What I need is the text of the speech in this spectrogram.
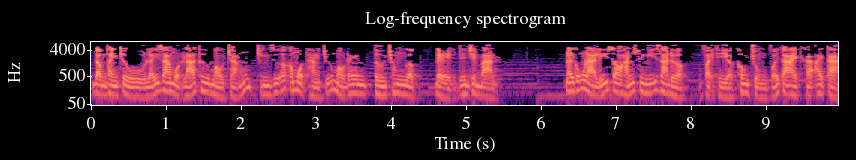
Đồng thành chủ lấy ra một lá thư màu trắng, chính giữa có một hàng chữ màu đen từ trong ngực để lên trên bàn. Đây cũng là lý do hắn suy nghĩ ra được, vậy thì không trùng với cả ai, cả ai cả.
